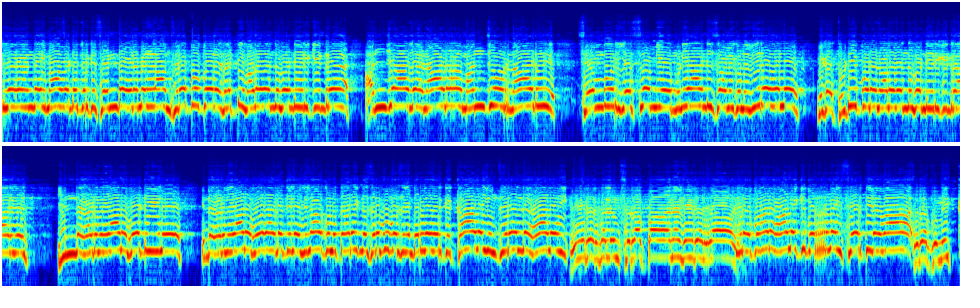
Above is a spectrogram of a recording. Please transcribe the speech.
சிவகங்கை மாவட்டத்திற்கு சென்ற இடமெல்லாம் சிறப்பு பெற கட்டி வளம் வந்து கொண்டிருக்கின்ற அஞ்சாத நாடா மஞ்சூர் நாடு Sembur S M A Muniyandi Swamy குழு வீரர்களும் மிக துடிப்புடன் வளம் வந்து கொண்டிருக்கின்றார்கள். இந்த கடுமையான போட்டியிலே இந்த கடுமையான போராட்டத்திலே விழாக்குழு தரைக்கு சிறப்பு பரிசனம் பெறுவதற்கு காலையும் சிறந்த காலை. வீரர்களும் சிறப்பான வீரர்கள். சிறப்பான காலைக்கு பெருமை சேர்த்திடவா சிறப்பு மிக்க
